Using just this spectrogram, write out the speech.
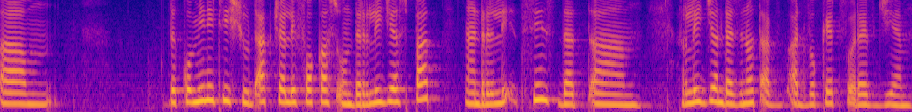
um, the community should actually focus on the religious part, and reli- since that um, religion does not advocate for FGM,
